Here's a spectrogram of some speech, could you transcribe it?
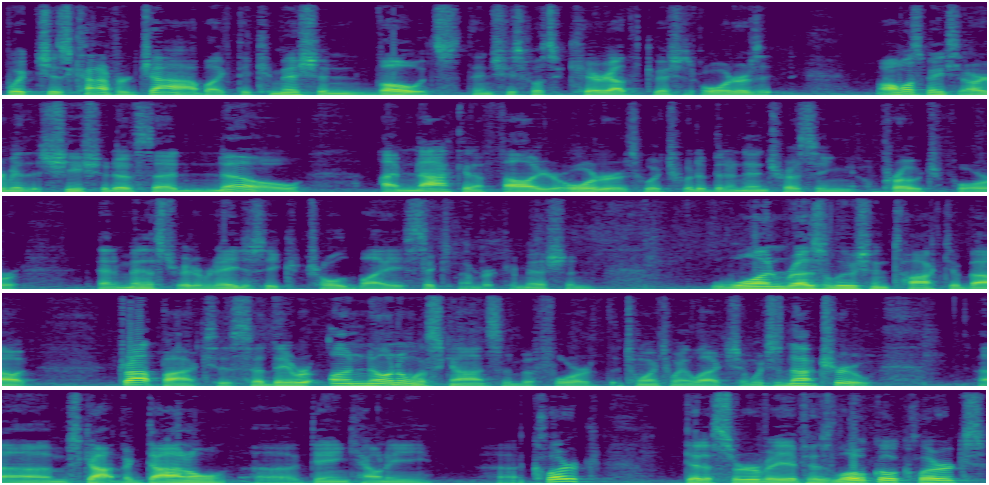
which is kind of her job. Like the commission votes, then she's supposed to carry out the commission's orders. It almost makes the argument that she should have said, no, I'm not going to follow your orders, which would have been an interesting approach for an administrator of an agency controlled by a six member commission. One resolution talked about drop boxes, said they were unknown in Wisconsin before the 2020 election, which is not true. Um, Scott McDonell, uh, Dane County uh, clerk, did a survey of his local clerks.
